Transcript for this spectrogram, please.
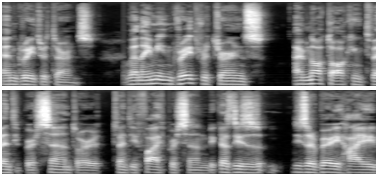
and great returns. When I mean great returns, I'm not talking 20% or 25% because these, these are very high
